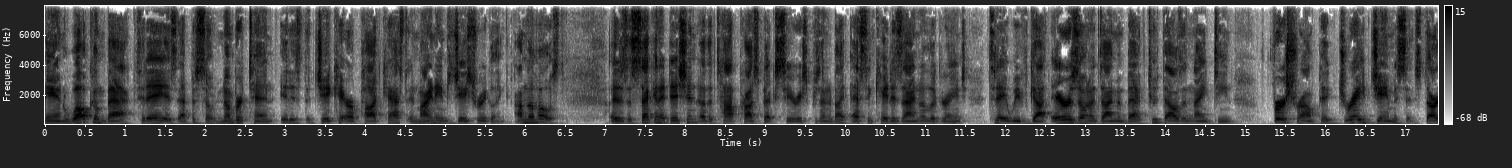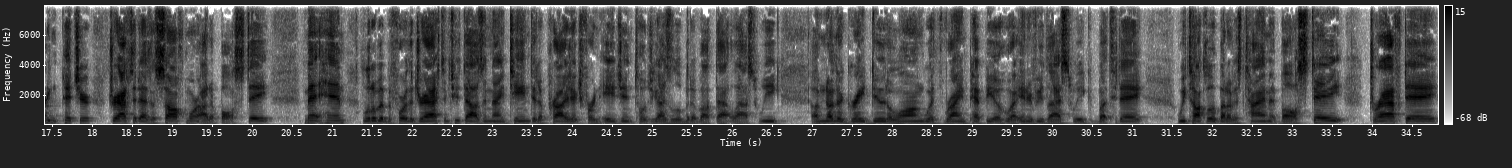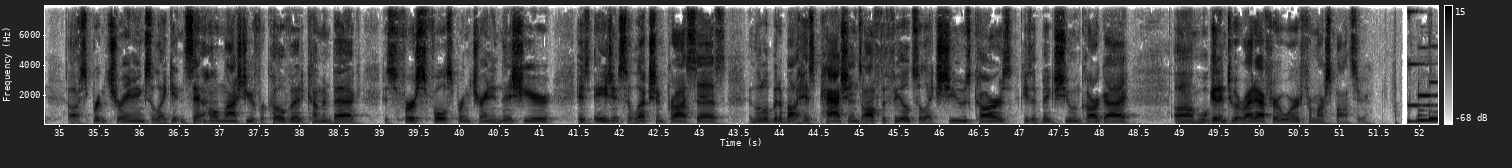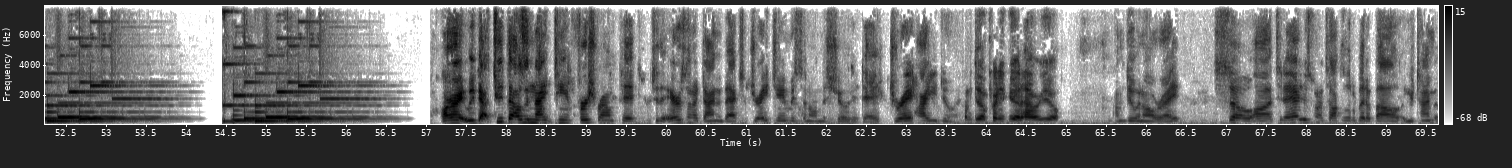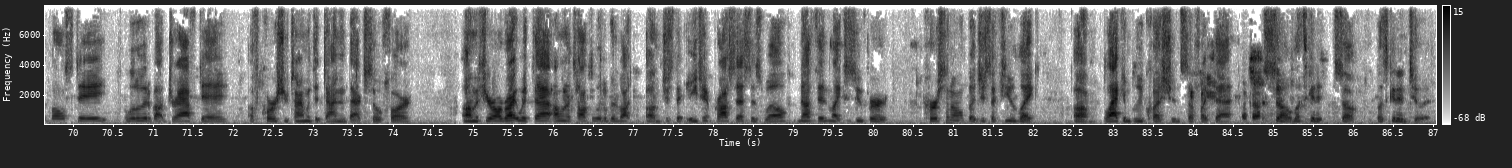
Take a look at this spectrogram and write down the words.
And welcome back. Today is episode number 10. It is the JKR podcast, and my name is Jayce Riegling. I'm the host. It is the second edition of the Top Prospect Series presented by S&K Design of LaGrange. Today we've got Arizona Diamondback 2019 first round pick Drey Jameson, starting pitcher, drafted as a sophomore out of Ball State. Met him a little bit before the draft in 2019. Did a project for an agent. Told you guys a little bit about that last week. Another great dude, along with Ryan Pepiot, who I interviewed last week. But today, we talk a little bit of his time at Ball State, draft day, uh, spring training. So, like getting sent home last year for COVID, coming back, his first full spring training this year, his agent selection process, a little bit about his passions off the field. So, like shoes, cars. He's a big shoe and car guy. Um, we'll get into it right after a word from our sponsor. All right, we've got 2019 first round pick to the Arizona Diamondbacks, Drey Jameson on the show today. Drey, how are you doing? I'm doing pretty good. How are you? I'm doing all right. So uh, today, I just want to talk a little bit about your time at Ball State, a little bit about draft day, of course, your time with the Diamondbacks so far. Um, if you're all right with that, I want to talk a little bit about um, just the agent process as well. Nothing like super personal, but just a few like um, black and blue questions, stuff like that. Okay. So let's get it. So let's get into it.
